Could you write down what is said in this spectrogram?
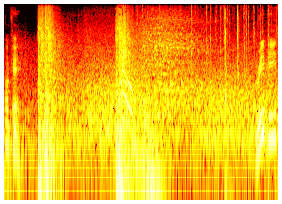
Okay. Repeat.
